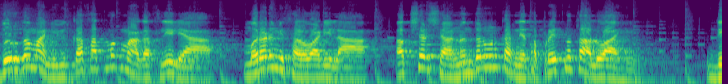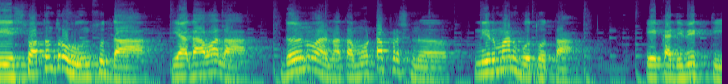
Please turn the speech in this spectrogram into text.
दुर्गम आणि विकासात्मक मागासलेल्या मरड मिसळवाडीला अक्षरशः नंदनवन करण्याचा प्रयत्न चालू आहे. देश स्वातंत्र्य होऊन सुद्धा या गावाला दळणवळणाचा मोठा प्रश्न निर्माण होत होता. एखादी व्यक्ती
